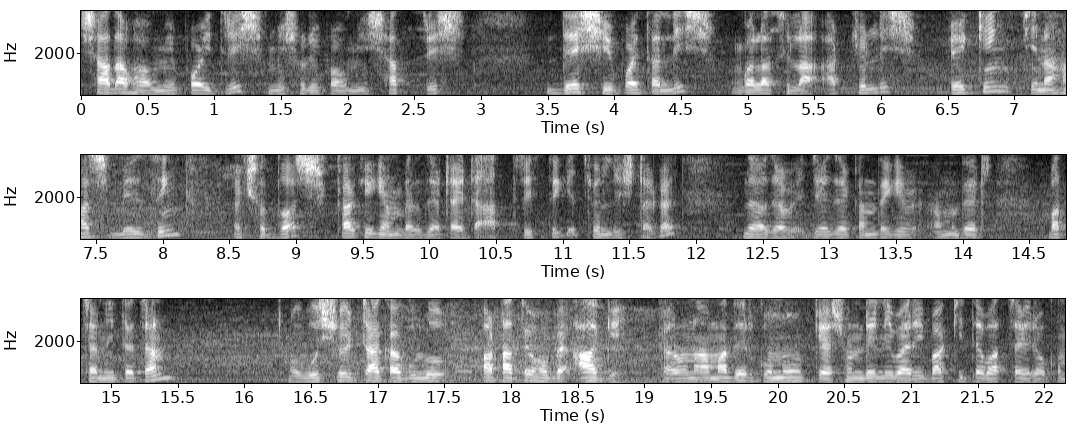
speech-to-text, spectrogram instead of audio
সাদা ফাউমি পঁয়ত্রিশ, মিশরি ফাউমি সাতত্রিশ, দেশি পঁয়তাল্লিশ, গলাশিলা আটচল্লিশ, পেকিং, চীনাহাঁস বেজিং একশো দশ, কাকি ক্যাম্বেল যেটা, এটা আটত্রিশ থেকে চল্লিশ টাকায় দেওয়া যাবে। যে যেখান থেকে আমাদের বাচ্চা নিতে চান অবশ্যই টাকাগুলো পাঠাতে হবে আগে। কারণ আমাদের কোনো ক্যাশ অন ডেলিভারি বাকিতে বাচ্চা এরকম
